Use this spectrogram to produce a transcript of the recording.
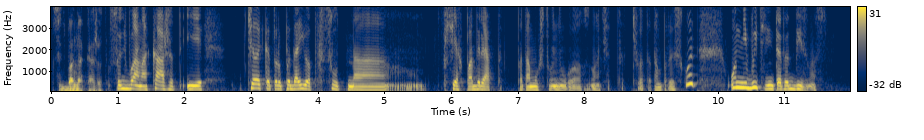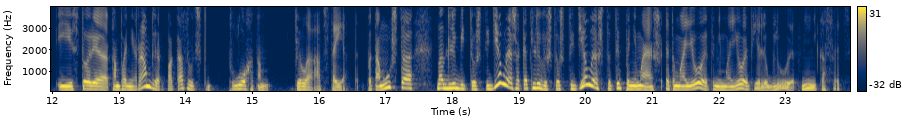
Судьба накажет. судьба накажет, и человек, который подает в суд на всех подряд, потому что у него, значит, что-то там происходит, он не вытянет этот бизнес. И история компании Рамблер показывает, что плохо там дела обстоят. Потому что надо любить то, что ты делаешь, а ты любишь то, что ты делаешь, то ты понимаешь, это мое, это не мое, это я люблю, это мне не касается.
